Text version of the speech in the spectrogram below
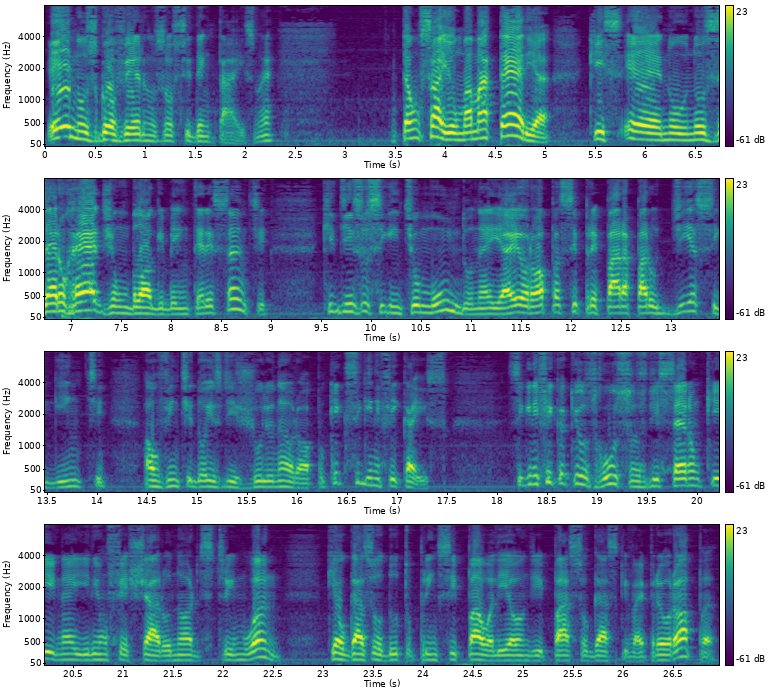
e nos governos ocidentais, né? Então saiu uma matéria que é, no, no Zero Red, um blog bem interessante, que diz o seguinte: o mundo né, e a Europa se prepara para o dia seguinte ao 22 de julho na Europa. O que, que significa isso? Significa que os russos disseram que né, iriam fechar o Nord Stream 1, que é o gasoduto principal ali onde passa o gás que vai para a Europa,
